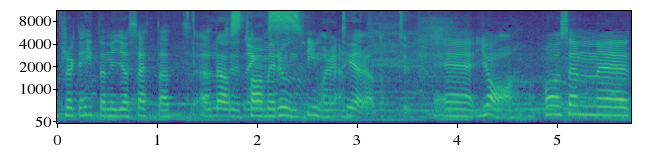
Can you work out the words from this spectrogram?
försökte jag hitta nya sätt att, att ta mig runt hindren. Typ. Eh, ja, och sen eh,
